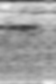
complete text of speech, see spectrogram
Peace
